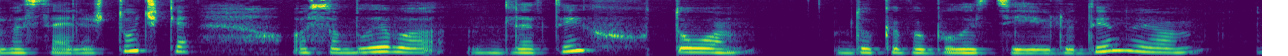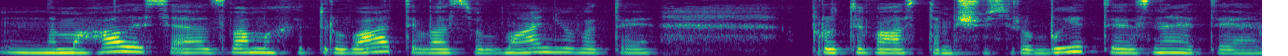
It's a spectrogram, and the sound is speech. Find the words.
веселі штучки, особливо для тих, хто, доки ви були з цією людиною, намагалися з вами хитрувати, вас обманювати, проти вас там щось робити, знаєте,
